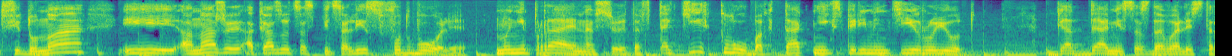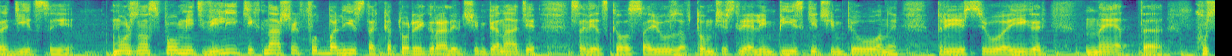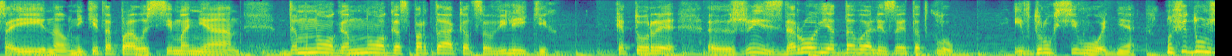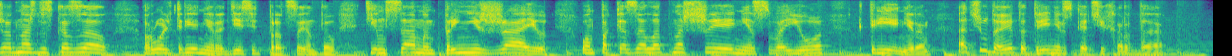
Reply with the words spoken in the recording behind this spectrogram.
Федуна, и она же оказывается специалист в футболе. Ну, неправильно все это. В таких клубах так не экспериментируют. Годами создавались традиции – можно вспомнить великих наших футболистов, которые играли в чемпионате Советского Союза, в том числе олимпийские чемпионы, прежде всего Игорь Нетта, Хусаинов, Никита Павлович Симонян, да много-много спартаковцев великих, которые э, жизнь, здоровье отдавали за этот клуб. И вдруг сегодня, ну Федун же однажды сказал, роль тренера 10%, тем самым принижают, он показал отношение свое к тренерам. Отсюда это тренерская чехарда.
